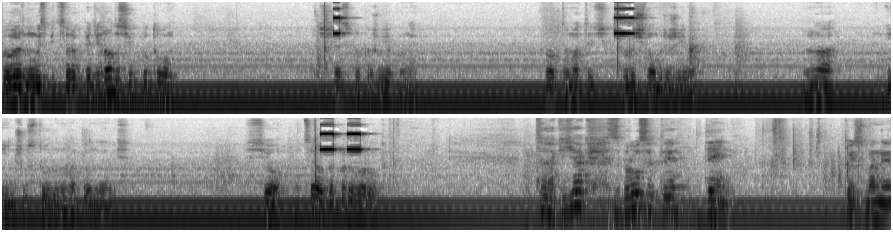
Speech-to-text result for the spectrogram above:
Повернулись під 45 градусів кутом. Зараз покажу, як вони автоматично в ручному режимі на іншу сторону наклонились. Все, оце автопереворот. Так, як збросити день? Тобто в мене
